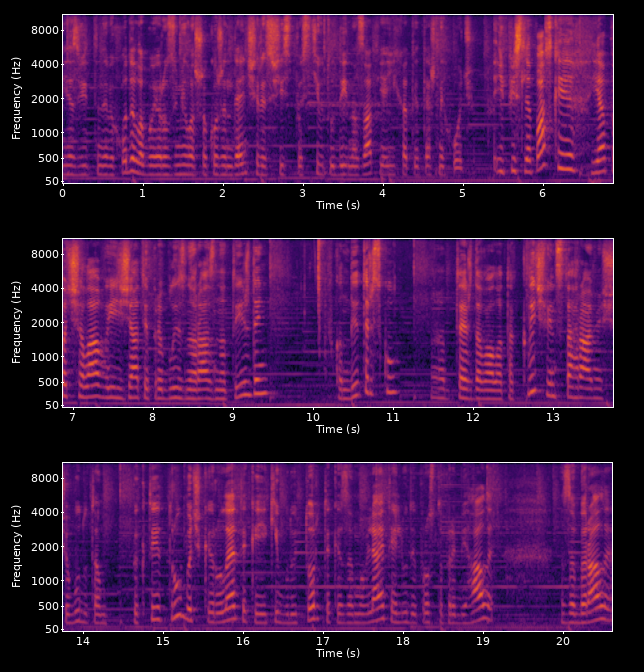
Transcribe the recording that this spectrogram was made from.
Я звідти не виходила, бо я розуміла, що кожен день через шість постів туди і назад я їхати теж не хочу. І після Пасхи я почала виїжджати приблизно раз на тиждень в кондитерську. Е, Теж давала так клич в інстаграмі, що буду там пекти трубочки, рулетики, які будуть тортики, замовляйте. І люди просто прибігали, забирали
